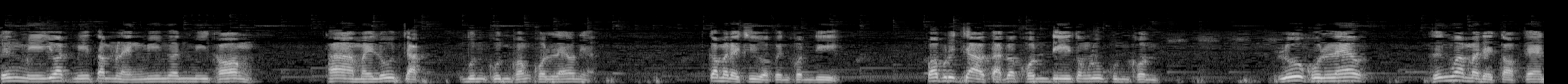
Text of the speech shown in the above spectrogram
ถึงมียศมีตำแหน่งมีเงินมีทอง ถ้าไม่รู้จักบุญคุณของคนแล้วเนี่ย ก็ไม่ได้ชื่อว่าเป็นคนดี เพราะพระพุทธเจ้าตรัสว่าคนดีต้องรู้คุณคน รู้คุณแล้ว ถึงว่าไม่ได้ตอบแทน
